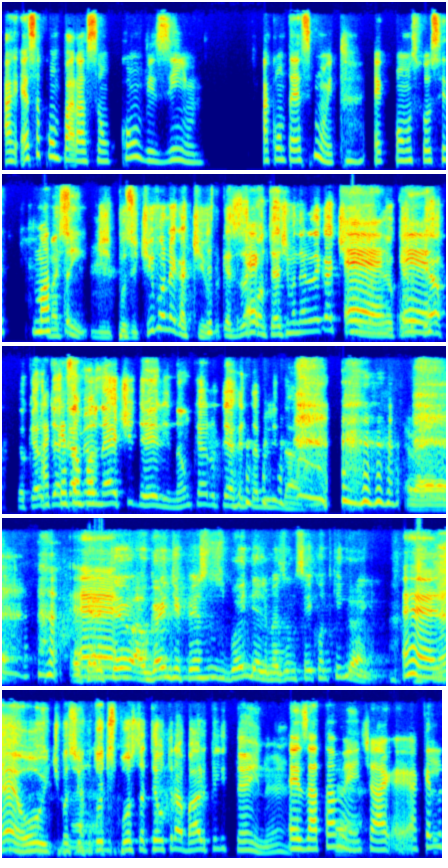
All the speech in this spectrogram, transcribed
a, essa comparação com o vizinho acontece muito. É como se fosse Mas sim, de positivo ou negativo? Porque às vezes é, acontece de maneira negativa. É, né? Eu quero é, ter, eu quero a, ter a caminhonete dele, não quero ter a rentabilidade. é, eu quero é. ter o ganho de peso dos boi dele, mas eu não sei quanto que ganha. É, é ou tipo assim, eu não estou disposto a ter o trabalho que ele tem, né? Exatamente. É. Aquele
